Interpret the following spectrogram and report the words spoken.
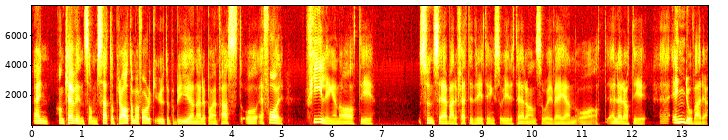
enn han Kevin som sitter og prater med folk ute på byen eller på en fest, og jeg får feelingen av at de syns jeg er bare fette dritings og irriterende og i veien, og at, eller at de enda verre,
